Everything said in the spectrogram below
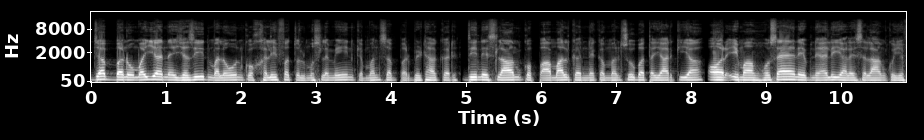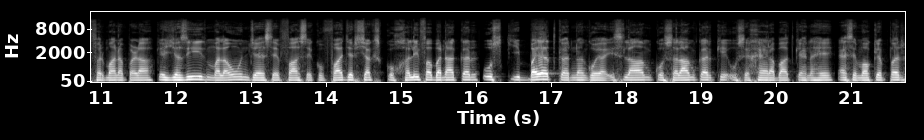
जब बनो मैया ने यजीद मलून को खलीफतुल मुस्लिमीन के मनसब पर बिठाकर दीन इस्लाम को पामाल करने का मनसूबा तैयार किया और इमाम हुसैन इबन अली सलाम को यह फरमाना पड़ा कि यजीद मलून जैसे फासिक फाजिर शख्स को खलीफा बनाकर उसकी बैत करना गोया इस्लाम को सलाम करके उसे खैराबाद कहना है। ऐसे मौके पर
